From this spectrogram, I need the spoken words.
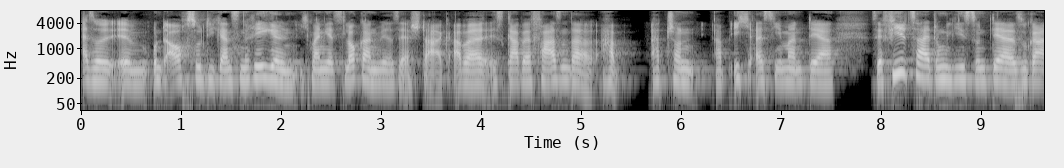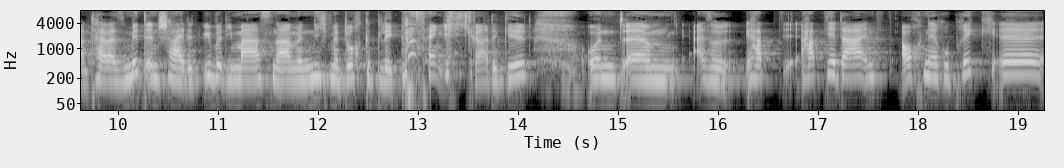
also ähm, und auch so die ganzen Regeln. Ich meine, jetzt lockern wir sehr stark, aber es gab ja Phasen, da hab, hat schon, habe ich als jemand, der sehr viel Zeitung liest und der sogar teilweise mitentscheidet über die Maßnahmen, nicht mehr durchgeblickt, was eigentlich gerade gilt. Und ähm, also habt habt ihr da auch eine Rubrik? Äh,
